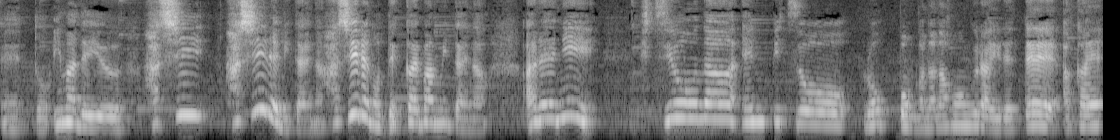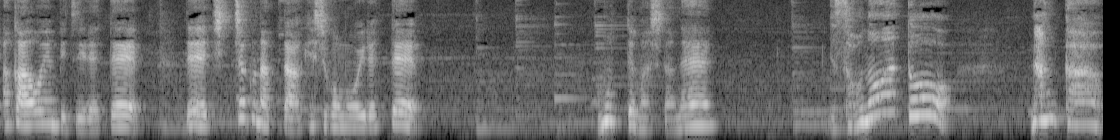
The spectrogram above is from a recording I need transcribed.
えっ、と今でいう箸箸入れみたいな箸入れのでっかい版みたいな。あれに必要な鉛筆を6本か7本ぐらい入れて赤赤青鉛筆入れてでちっちゃくなった消しゴムを入れて持ってましたね。でその後なんか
